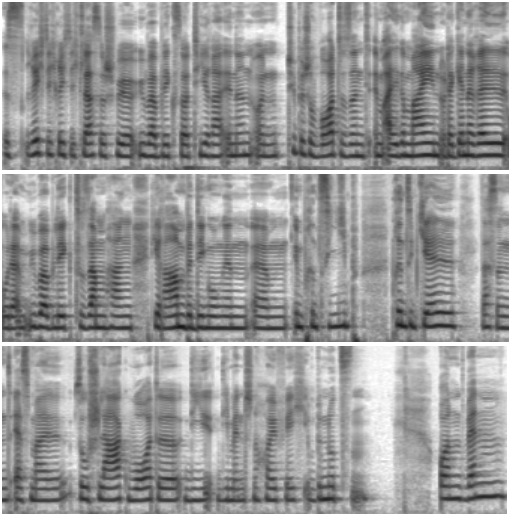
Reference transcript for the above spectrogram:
ist richtig, richtig klassisch für UeberblicksortiererInnen und typische Worte sind im Allgemeinen oder generell oder im Überblick, Zusammenhang, die Rahmenbedingungen, ähm, im Prinzip, prinzipiell. Das sind erstmal so Schlagworte, die die Menschen häufig benutzen. Und wenn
